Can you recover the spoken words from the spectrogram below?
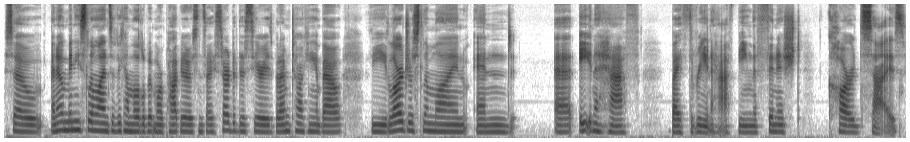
So, I know mini slimlines have become a little bit more popular since I started this series, but I'm talking about the larger slimline and at 8.5 by 3.5 being the finished card size.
